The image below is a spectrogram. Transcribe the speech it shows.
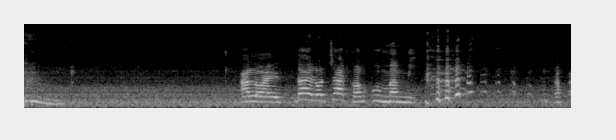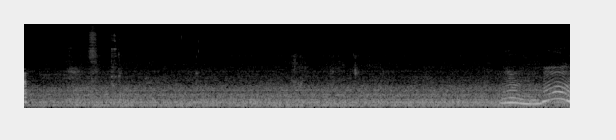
อืมอร่อยได้รสชาติของอูมามิ อืมฮึ่ม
